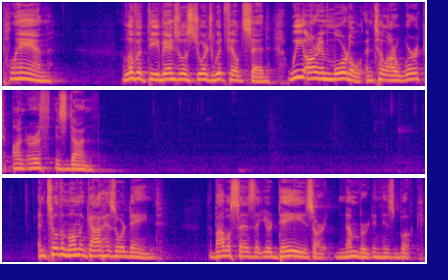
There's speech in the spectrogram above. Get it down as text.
plan. I love what the evangelist George Whitefield said We are immortal until our work on earth is done. Until the moment God has ordained. The Bible says that your days are numbered in his book.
